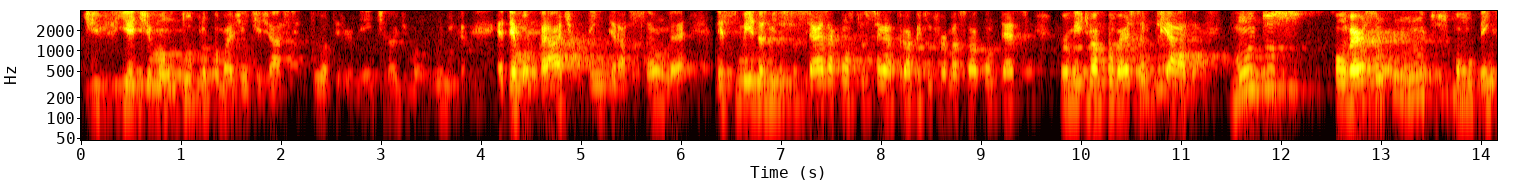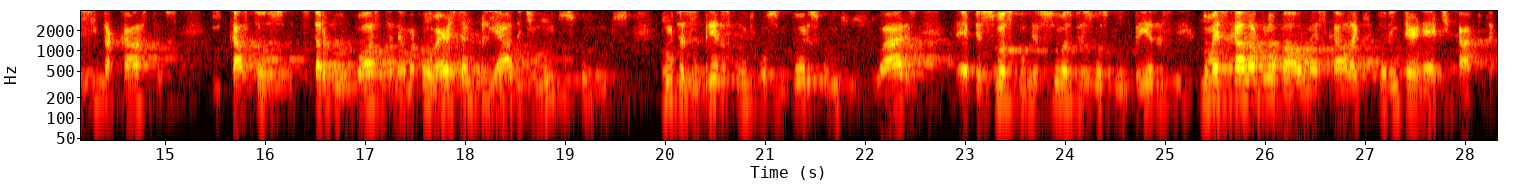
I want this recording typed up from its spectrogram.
de via de mão dupla, como a gente já citou anteriormente, não de mão única. É democrático, tem interação, né? Nesse meio das mídias sociais, a construção e a troca de informação acontece por meio de uma conversa ampliada. Muitos conversam com muitos, como bem cita Castells, e Castells citado por Costa, né? Uma conversa ampliada de muitos com muitos muitas empresas com muitos consumidores, com muitos usuários, é, pessoas com pessoas, pessoas com empresas, numa escala global, numa escala que toda a internet capta.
